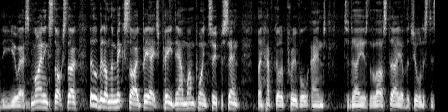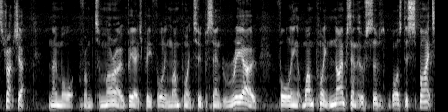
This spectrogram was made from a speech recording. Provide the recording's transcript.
the US. Mining stocks, though, a little bit on the mixed side. BHP down 1.2%. They have got approval, and today is the last day of the dual listed structure. No more from tomorrow. BHP falling 1.2%. Rio falling 1.9%. This was despite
